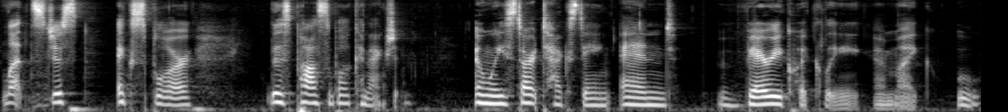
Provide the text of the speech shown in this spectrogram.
Let's just explore this possible connection. And we start texting, and very quickly, I'm like, ooh,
